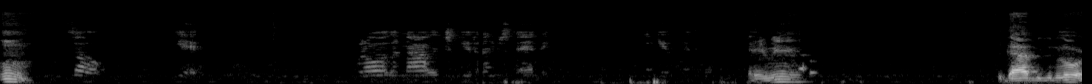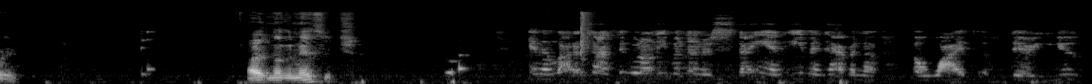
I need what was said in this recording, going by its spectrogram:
Mm. So, yeah. With all the knowledge, get understanding. And get wisdom. Amen. To God be the glory. All right, another message. And a lot of times people don't even understand, even having a, a wife of their youth,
